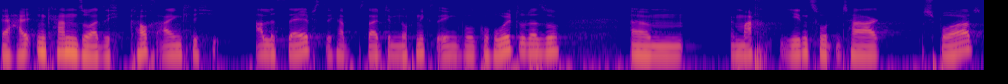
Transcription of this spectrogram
erhalten kann. So, also ich koche eigentlich alles selbst. Ich habe seitdem noch nichts irgendwo geholt oder so. Ähm, mache jeden zweiten Tag Sport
